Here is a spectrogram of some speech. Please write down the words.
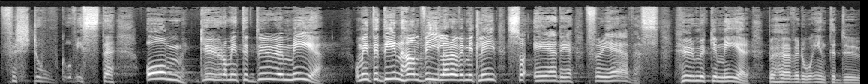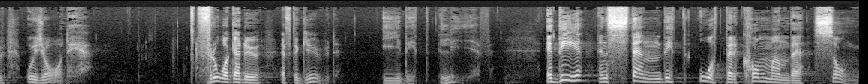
förstod och visste om Gud, om inte du är med, om inte din hand vilar över mitt liv så är det förgäves. Hur mycket mer behöver då inte du och jag det? Frågar du efter Gud i ditt liv? Är det en ständigt återkommande sång,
